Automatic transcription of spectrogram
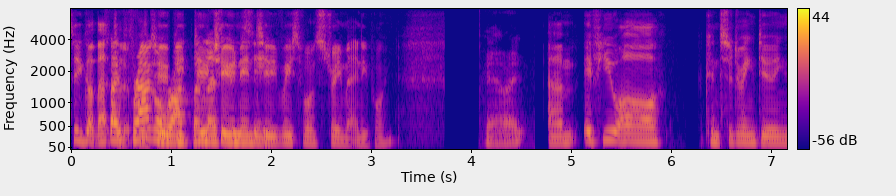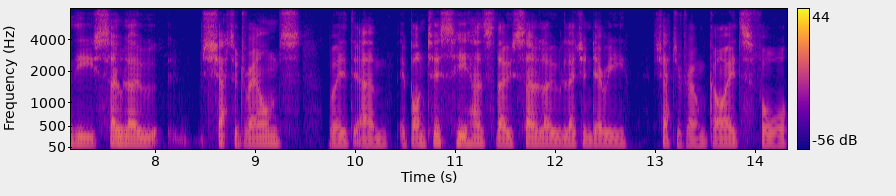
So you've got that It's to like look forward to Fraggle Rock, you do tune into Respawn stream at any point. Yeah, right. Um, if you are considering doing the solo Shattered Realms with um, Ibontis, he has those solo legendary Shattered Realm guides for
